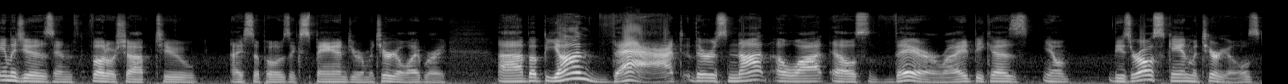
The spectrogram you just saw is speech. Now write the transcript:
images in Photoshop to, I suppose, expand your material library. Uh, but beyond that, there's not a lot else there, right? Because, you know, these are all scanned materials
